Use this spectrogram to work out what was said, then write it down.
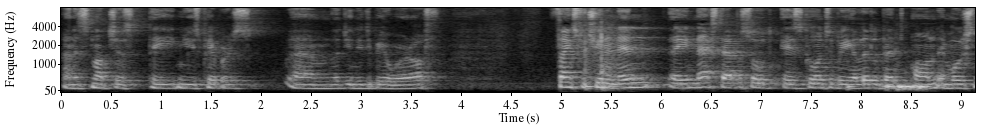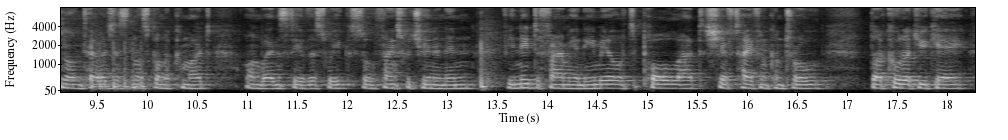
and it's not just the newspapers um, that you need to be aware of. Thanks for tuning in. The next episode is going to be a little bit on emotional intelligence, and that's going to come out on Wednesday of this week. So thanks for tuning in. If you need to fire me an email, it's paul at shift-control.co.uk.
